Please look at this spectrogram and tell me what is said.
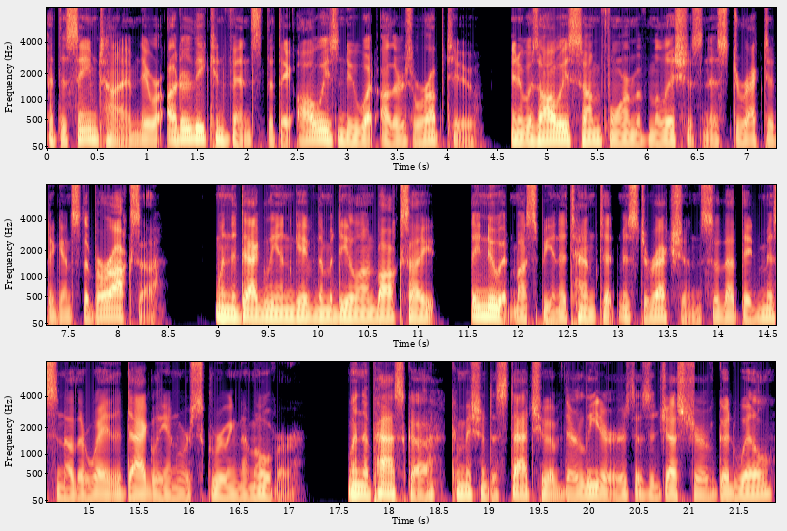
at the same time, they were utterly convinced that they always knew what others were up to, and it was always some form of maliciousness directed against the Baroxa. When the Daglian gave them a deal on bauxite, they knew it must be an attempt at misdirection so that they'd miss another way the Daglian were screwing them over. When the Pasca commissioned a statue of their leaders as a gesture of goodwill,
